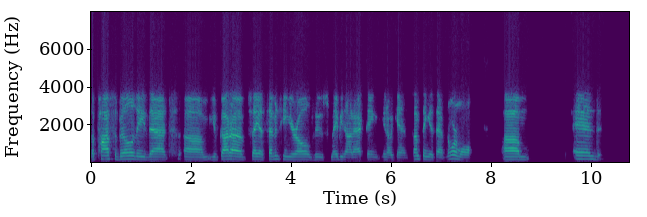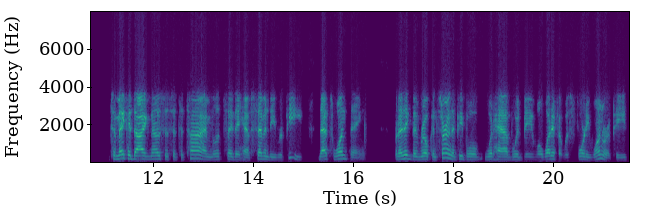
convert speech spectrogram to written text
the possibility that um, you've got a say a 17 year old who's maybe not acting you know again something is abnormal um, and to make a diagnosis at the time let's say they have 70 repeats that's one thing. But i think the real concern that people would have would be well what if it was 41 repeats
